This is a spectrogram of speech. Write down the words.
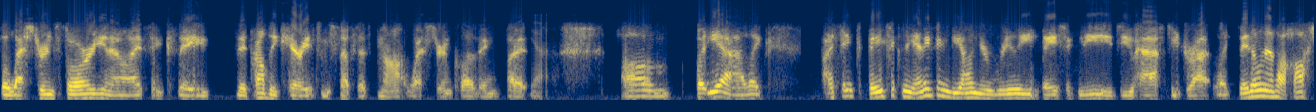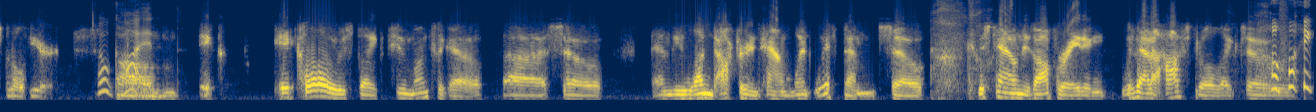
the Western store, you know, I think they they probably carry some stuff that's not Western clothing, but Yeah. Um, but yeah, like I think basically anything beyond your really basic needs, you have to drive. Like they don't have a hospital here. oh god Um, it it closed like two months ago. Uh, so, and the one doctor in town went with them. So this town is operating without a hospital. Like so. oh my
